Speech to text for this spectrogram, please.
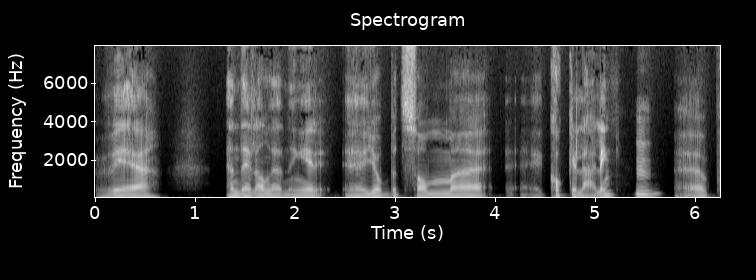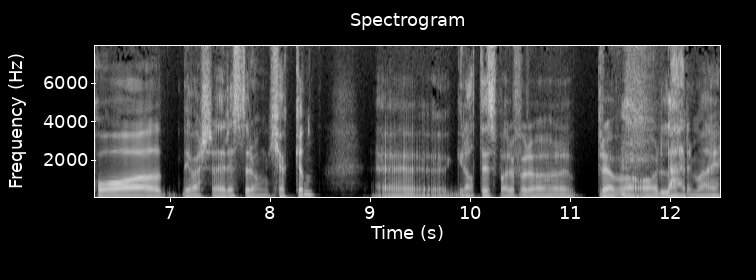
ved en del anledninger eh, jobbet som eh, kokkelærling Mm. eh, på diverse restaurantkjøkken. Eh, gratis, bare for å prøve å lære meg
